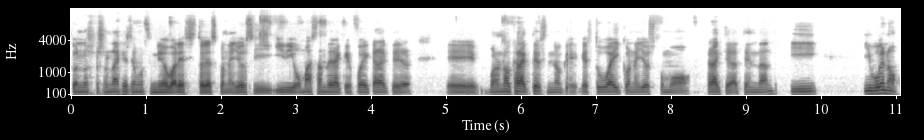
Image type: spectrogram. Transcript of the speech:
con los personajes hemos tenido varias historias con ellos y, digo, más Andrea que fue carácter eh, bueno, no carácter, sino que, estuvo ahí con ellos como character attendant. Y, y bueno,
